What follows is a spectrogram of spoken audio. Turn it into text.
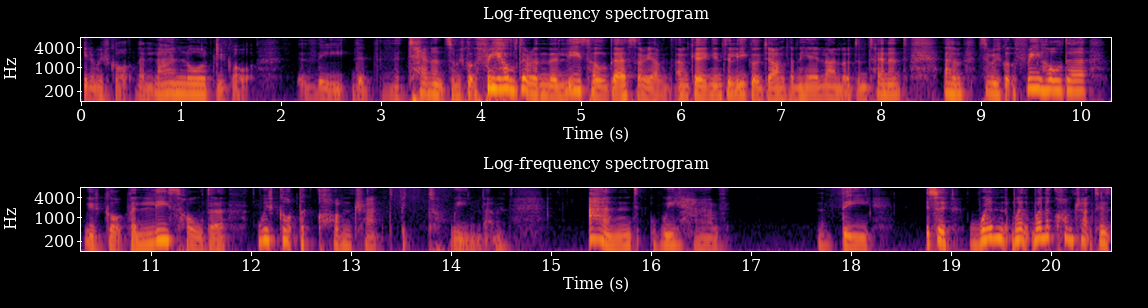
You know, we've got the landlord, we've got the, the the tenants, and we've got the freeholder and the leaseholder. Sorry, I'm, I'm going into legal jargon here, landlord and tenant. Um, so we've got the freeholder, we've got the leaseholder, we've got the contract between them, and we have the so when when when the contract is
